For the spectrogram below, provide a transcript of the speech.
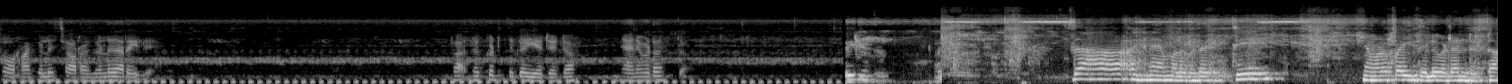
ചൊറകൾ ചൊറകൾ അറിയില്ലേ? അപ്പം അതൊക്കെ എടുത്ത് കഴിയട്ടെ ഞാനിവിടെ നിൽക്കാം. അങ്ങനെ നമ്മളിവിടെ എത്തി. നമ്മളെ പൈതൽ ഇവിടെ ഉണ്ട് കേട്ടോ.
